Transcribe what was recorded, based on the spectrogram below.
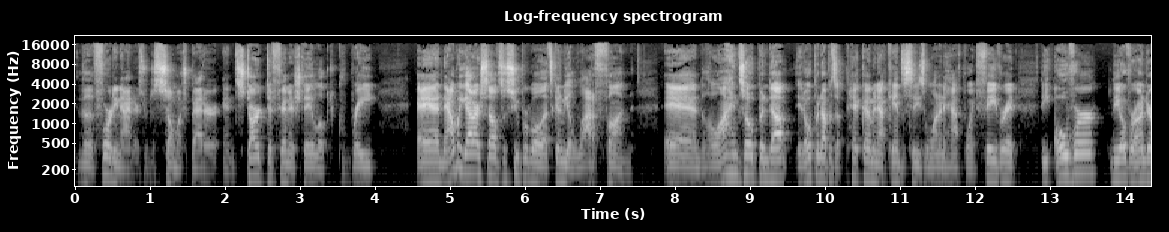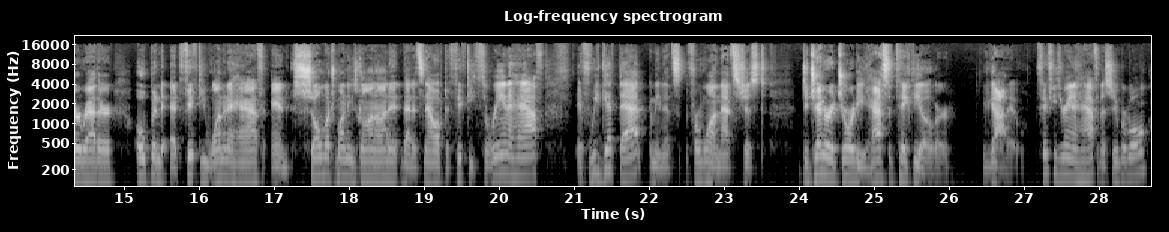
the 49ers were just so much better. And start to finish, they looked great. And now we got ourselves a Super Bowl that's going to be a lot of fun. And the lines opened up. It opened up as a pick 'em, and now Kansas City's a one and a half point favorite. The over, the over under rather, opened at 51 and a half, and so much money's gone on it that it's now up to 53 and a half. If we get that, I mean, it's for one, that's just degenerate Geordie has to take the over. You got to. 53 and a half in a Super Bowl,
